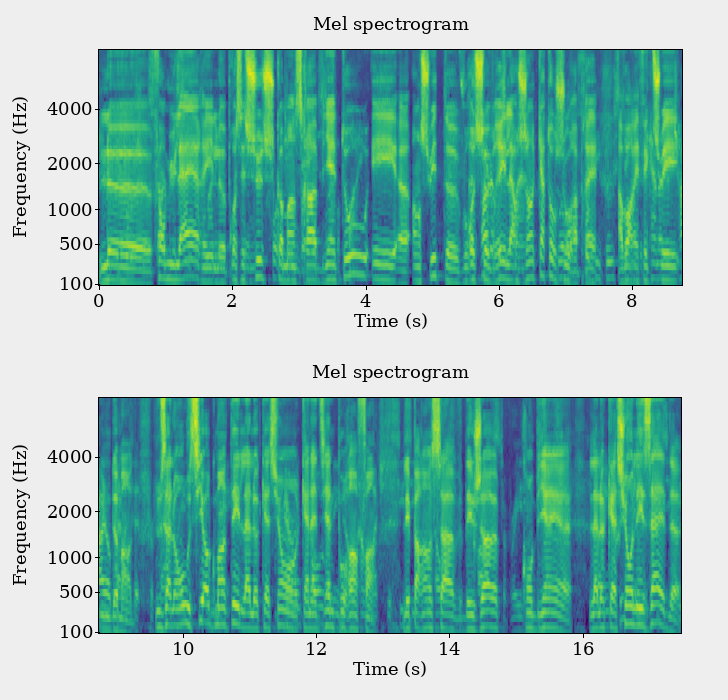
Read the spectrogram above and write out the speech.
Le formulaire et le processus commencera bientôt et euh, ensuite euh, vous recevrez l'argent 14 jours après avoir effectué une demande. Nous allons aussi augmenter l'allocation canadienne pour enfants. Les parents savent déjà combien euh, l'allocation les aide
